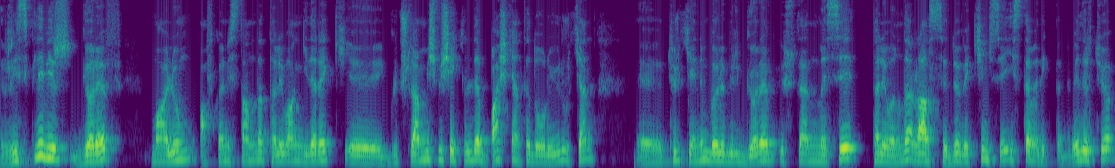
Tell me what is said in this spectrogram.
riskli bir görev. Malum Afganistan'da Taliban giderek e, güçlenmiş bir şekilde başkente doğru yürürken e, Türkiye'nin böyle bir görev üstlenmesi Taliban'ı da rahatsız ediyor ve kimseyi istemediklerini belirtiyor.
